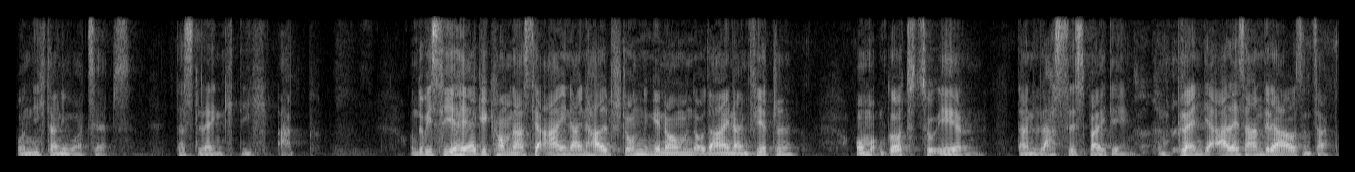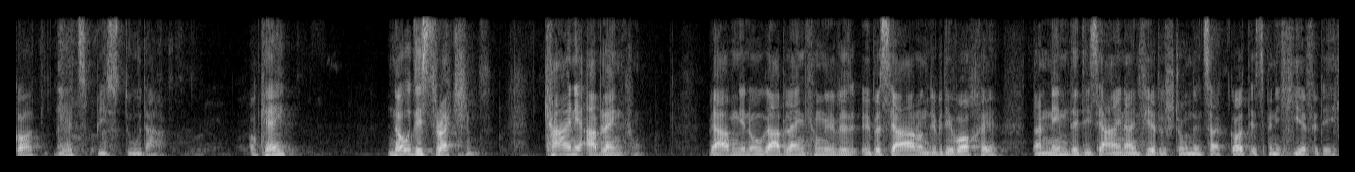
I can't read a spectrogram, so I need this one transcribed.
und nicht deine WhatsApps. Das lenkt dich ab. Und du bist hierher gekommen, hast dir eineinhalb Stunden genommen oder ein Viertel, um Gott zu ehren. Dann lass es bei dem und blende alles andere aus und sag, Gott, jetzt bist du da. Okay? No distractions. Keine Ablenkung. Wir haben genug Ablenkung über, über Jahr und über die Woche. Dann nimm dir diese eine, ein Viertelstunde und sag, Gott, jetzt bin ich hier für dich.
